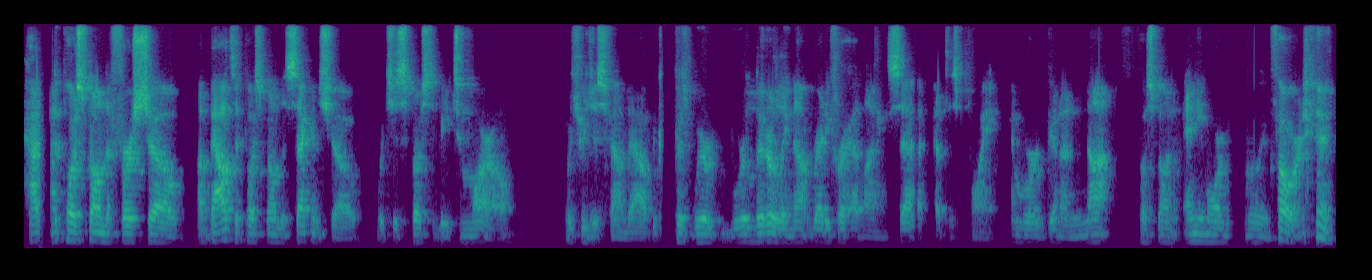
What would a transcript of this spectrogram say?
had to postpone the first show, about to postpone the second show, which is supposed to be tomorrow, which we just found out because we're we're literally not ready for a headlining set at this point, and we're gonna not postpone any more moving forward.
